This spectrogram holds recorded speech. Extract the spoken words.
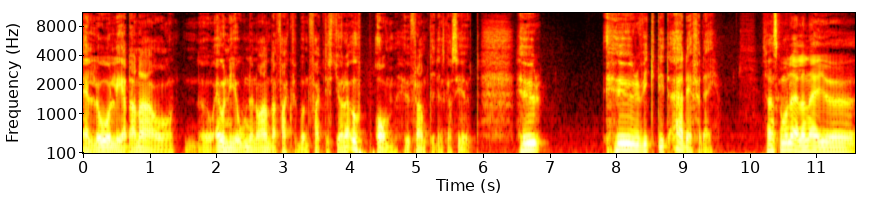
LO och ledarna och, och Unionen och andra fackförbund faktiskt göra upp om hur framtiden ska se ut. Hur, hur viktigt är det för dig? Svenska modellen är ju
